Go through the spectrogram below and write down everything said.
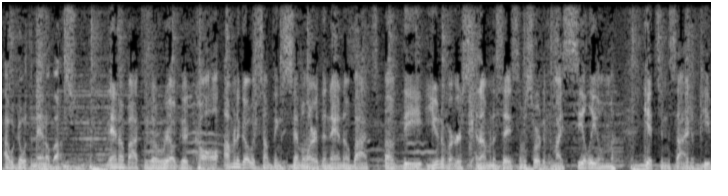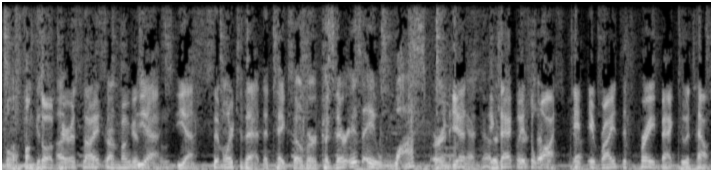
I would go with the nanobots. Nanobots is a real good call. I'm going to go with something similar, the nanobots of the universe, and I'm going to say some sort of mycelium gets inside of people. A fungus? So a parasite or a some- fungus Yes, something? yes, similar to that that takes over because there is a wasp or an Yes, ant. exactly. there's it's a several. wasp. It, it rides its prey back to its house.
